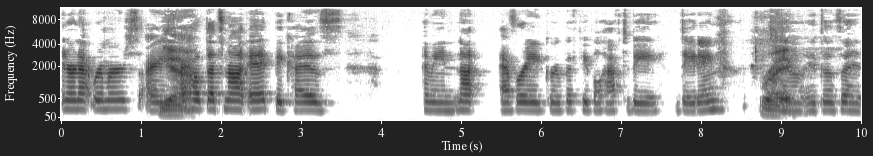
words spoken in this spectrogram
internet rumors i Yeah. i hope that's not it because i mean not every group of people have to be dating Right. You know, it doesn't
